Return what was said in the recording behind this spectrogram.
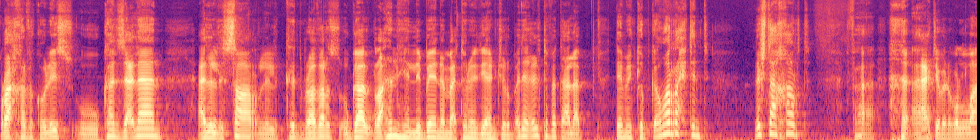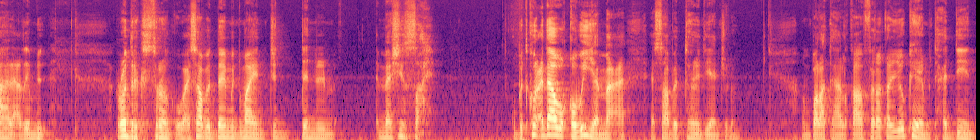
وراح خلف الكواليس وكان زعلان على اللي صار للكريد براذرز وقال راح ننهي اللي بينه مع توني دي انجلو بعدين التفت على ديمين كب قال وين رحت أنت؟ ليش تأخرت؟ فأعجبني والله العظيم. رودريك سترونج وعصابة دايموند ماين جدا ماشيين صح. وبتكون عداوة قوية مع عصابة توني دي انجلو مباراة الألقاب فرق ال UK متحدين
